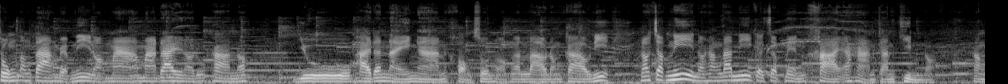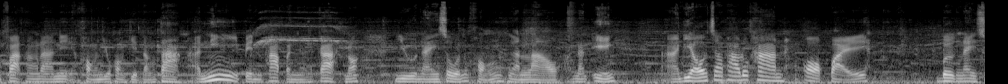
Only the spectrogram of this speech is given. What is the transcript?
ทรงต่างๆ แบบนี้เนาะมามาได้เนาะทุกท่านเนาะอยู่ภายด้านในงานของโซนของงานลาวดังกล่าวนี่นอกจากนี้เนาะทางด้านนี้ก็จะเป็นขายอาหารการกินเนาะทางฝากทางด้านนี้ของอยู่ของกินต่างๆ อันนี้เป็นภาพบรรยากาศเนาะอยู่ในโซนของเฮือนลาวนั่นเองอเดี๋ยวจะพาทุกท่านออกไปเบิ่งในโซ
